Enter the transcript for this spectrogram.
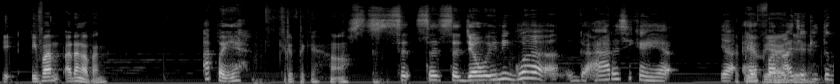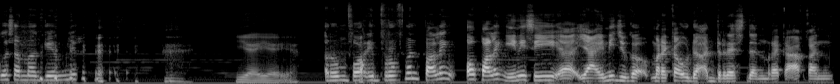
I- Ivan ada nggak Van Apa ya? kritik ya? Heeh. Se- se- sejauh ini gue nggak ada sih kayak ya have Happy-happy fun aja aja, ya. gitu gue sama gamenya. Iya iya iya. Room for improvement paling oh paling ini sih eh, ya ini juga mereka udah address dan mereka akan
